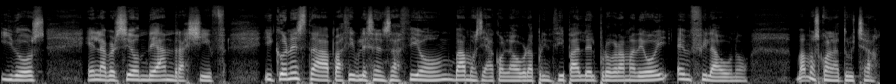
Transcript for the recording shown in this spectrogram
y 2 en la versión de Andra Schiff. Y con esta apacible sensación, vamos ya con la obra principal del programa de hoy en fila 1. Vamos con la trucha.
